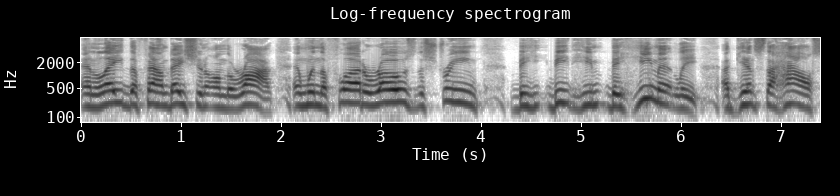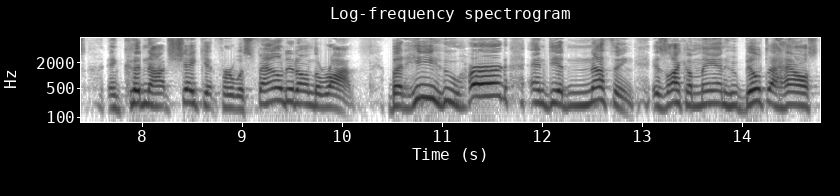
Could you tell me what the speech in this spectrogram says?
and laid the foundation on the rock. And when the flood arose, the stream beat vehemently against the house and could not shake it, for it was founded on the rock. But he who heard and did nothing is like a man who built a house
